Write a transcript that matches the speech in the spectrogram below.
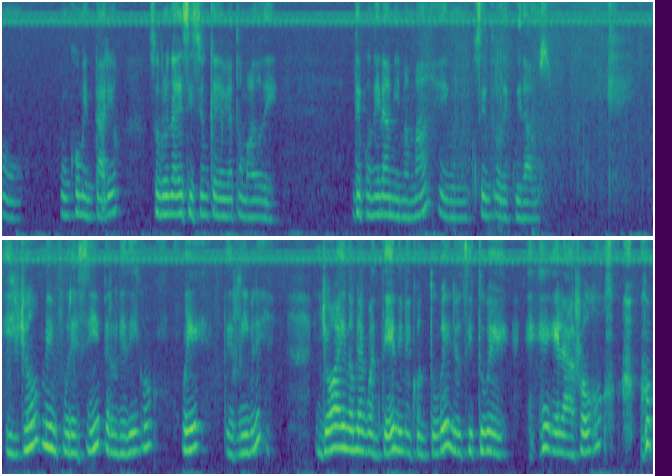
o un comentario sobre una decisión que yo había tomado de, de poner a mi mamá en un centro de cuidados. Y yo me enfurecí, pero le digo, fue terrible. Yo ahí no me aguanté ni me contuve, yo sí tuve el arrojo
